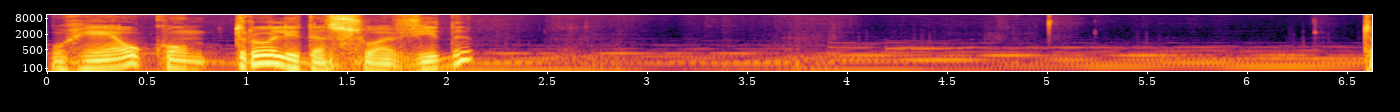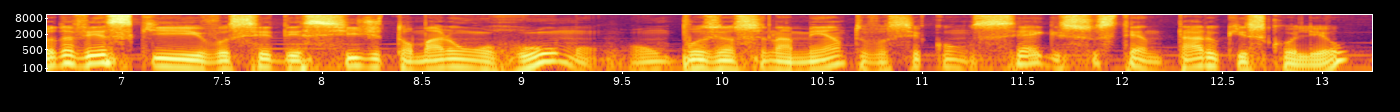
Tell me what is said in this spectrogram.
o real controle da sua vida? Toda vez que você decide tomar um rumo ou um posicionamento, você consegue sustentar o que escolheu?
